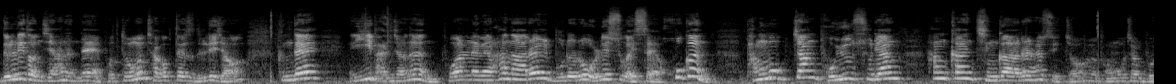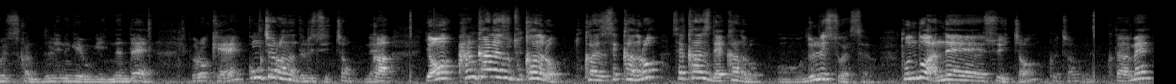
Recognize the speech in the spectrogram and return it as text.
늘리든지 하는데 보통은 작업대에서 늘리죠 근데 이 반전은 보안 레벨 하나를 무료로 올릴 수가 있어요 혹은 방목장 보유 수량 한 칸 증가를 할 수 있죠. 방목장 보유 수량 늘리는 게 여기 있는데 이렇게 공짜로 하나 늘릴 수 있죠. 네. 그러니까 영, 한 칸에서 두 칸으로, 두 칸에서 세 칸으로, 세 칸에서 네 칸으로 어, 늘릴 수가 있어요. 돈도 안 낼 수 있죠. 그렇죠. 그 다음에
